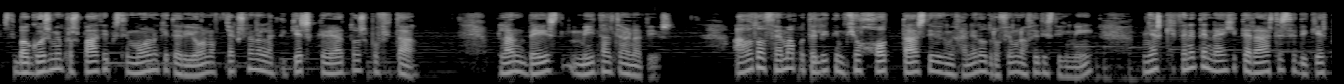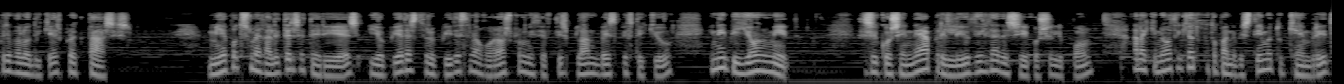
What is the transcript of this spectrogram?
στην παγκόσμια προσπάθεια επιστημόνων και εταιριών να φτιάξουν εναλλακτικές κρέατος από φυτά. Plant-based meat alternatives. Αυτό το θέμα αποτελεί την πιο hot task στη βιομηχανία των τροφίμων αυτή τη στιγμή, μιας και φαίνεται να έχει τεράστιες θετικές περιβαλλοντικές προεκτάσεις. Μία από τις μεγαλύτερες εταιρείες, η οποία δραστηριοποιείται στην αγορά ως προμηθευτής plant-based πιφτεκιού, είναι η Beyond Meat. Στις 29 Απριλίου 2020, λοιπόν, ανακοινώθηκε ότι από το Πανεπιστήμιο του Cambridge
